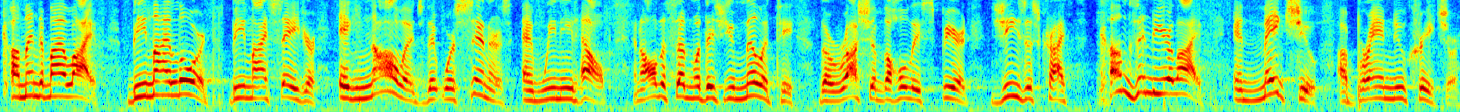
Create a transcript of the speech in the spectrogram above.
come into my life. Be my Lord, be my Savior. Acknowledge that we're sinners and we need help. And all of a sudden, with this humility, the rush of the Holy Spirit, Jesus Christ comes into your life and makes you a brand new creature.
